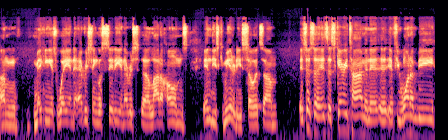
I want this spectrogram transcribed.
um, making its way into every single city and every a lot of homes in these communities. So it's um it's just a it's a scary time, and it, if you want to be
